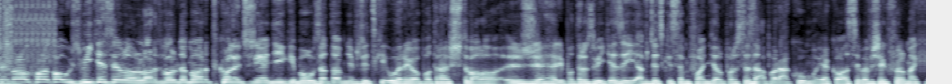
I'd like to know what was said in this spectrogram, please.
Před malou chvilkou už zvítězil Lord Voldemort, konečně díky bohu za to mě vždycky u Harryho Pottera štvalo, že Harry Potter zvítězí a vždycky jsem fandil prostě záporákům, jako asi ve všech filmech.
